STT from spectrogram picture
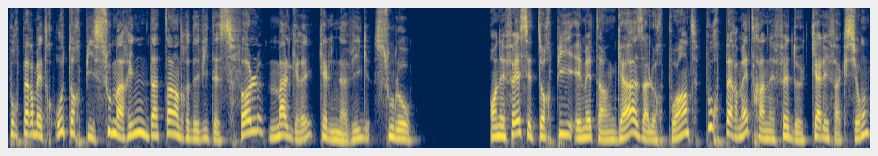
pour permettre aux torpilles sous-marines d'atteindre des vitesses folles malgré qu'elles naviguent sous l'eau. En effet, ces torpilles émettent un gaz à leur pointe pour permettre un effet de caléfaction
